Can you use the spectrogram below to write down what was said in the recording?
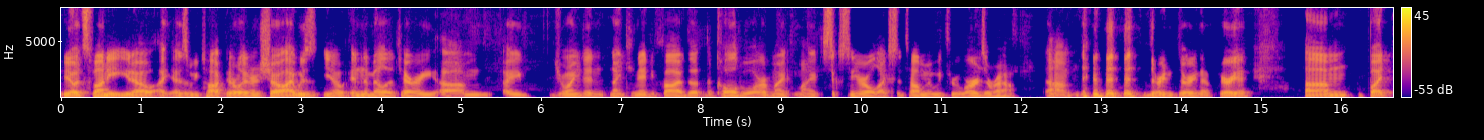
You know, it's funny, you know, I, as we talked earlier in the show, I was, you know, in the military. Um, I joined in 1985, the, the Cold War. My my 16 year old likes to tell me we threw words around um, during during that period. Um, but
